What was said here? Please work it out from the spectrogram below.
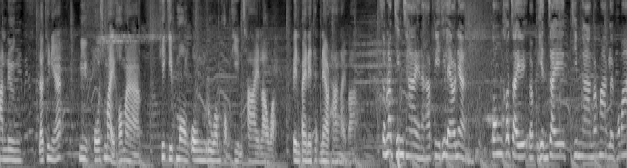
อันหนึ่งแล้วทีเนี้ยมีโค้ชใหม่เข้ามา ที่กิฟมององค์รวมของทีมชายเราอะเป็นไปในแนวทางไหนบ้างสำหรับทีมชายนะคะปีที่แล้วเนี่ยต้องเข้าใจแบบเห็นใจทีมงานมาก ๆ เลยเพราะว่า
